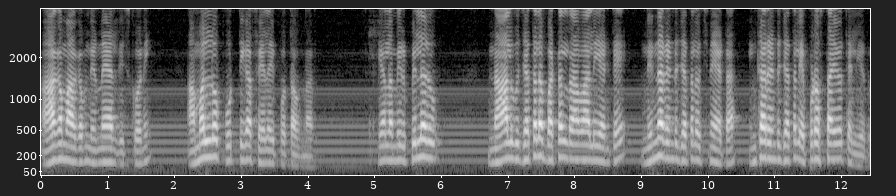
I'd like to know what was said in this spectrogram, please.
ఆగమాగం నిర్ణయాలు తీసుకొని అమల్లో పూర్తిగా ఫెయిల్ అయిపోతా ఉన్నారు. ఇలా మీరు పిల్లలు నాలుగు జతల బట్టలు రావాలి అంటే నిన్న రెండు జతలు వచ్చినాయట ఇంకా రెండు జతలు ఎప్పుడొస్తాయో తెలియదు.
